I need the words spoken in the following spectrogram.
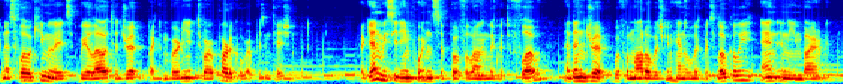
and as flow accumulates, we allow it to drip by converting it to our particle representation. Again, we see the importance of both allowing liquid to flow and then drip with a model which can handle liquids locally and in the environment.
